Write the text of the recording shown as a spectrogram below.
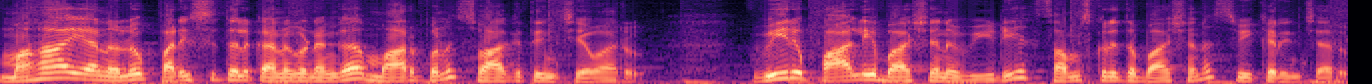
మహాయానులు పరిస్థితులకు అనుగుణంగా మార్పును స్వాగతించేవారు. వీరు పాలీ భాషను వీడి సంస్కృత భాషను స్వీకరించారు.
